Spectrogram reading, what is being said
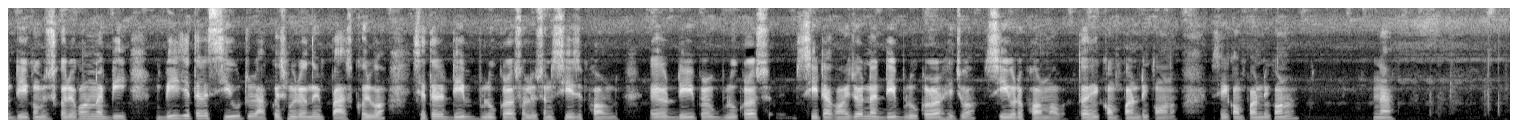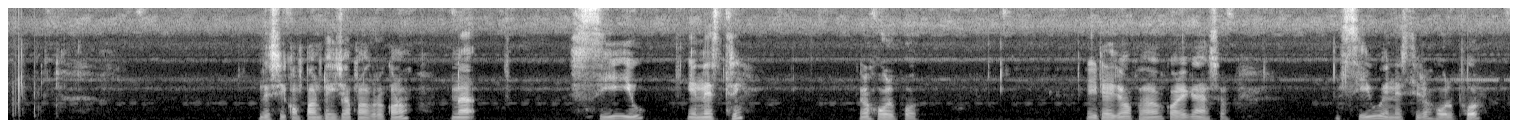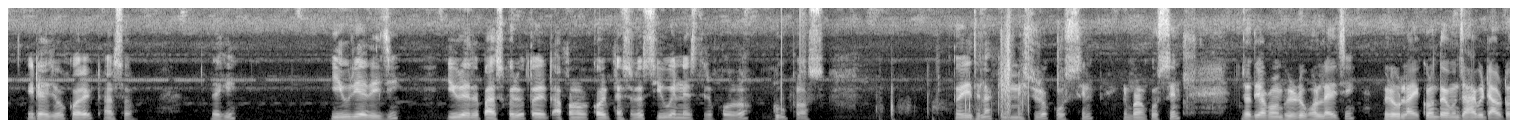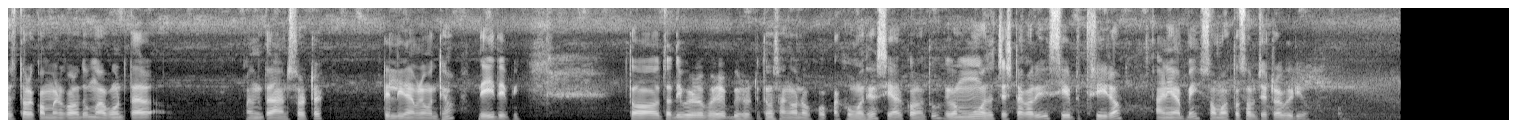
ଡିକମ୍ପୋଜ କରିବ କ'ଣ ନା ବି ବି ଯେତେବେଳେ C U two aqueous medium pass କରିବ ସେତେବେଳେ deep blue colour solution C is formed a deep blue colour ସିଟା କ'ଣ ହେଇଯିବ ନା ଡିପ୍ ବ୍ଲୁ କଲର୍ ହେଇଯିବ ସି ଗୋଟେ ଫର୍ମ ହେବ ତ ସେଇ କମ୍ପାଉଣ୍ଡଟି କ'ଣ ସେଇ କମ୍ପାଉଣ୍ଡଟି କ'ଣ ନା ଦେଶୀ କମ୍ପାଉଣ୍ଡ ହେଇଯିବ ଆପଣଙ୍କର କ'ଣ ନା C U N S three whole four এটা হয়ে যাও আপনার correct answer C U N S থ্রির হোল ফোর এটা হয়ে যাব করেক্ট আনসর দেখি ইউরিয়া দিয়েছি ইউরিয়ারে পাস করব তো আপনার correct answer C U N S three four two plus তো এই লা কেমিস্ট্রির কোশ্চিন ইম্পর্টাট কোশ্চিন যদি আপনার ভিডিওটি ভাল লাগিছে ভিডিও লাইক করুন এবং যা বি ডাউট আছে তলে কমেন্ট করুন মু আপনার তার মানে তার আনসরটা টেলিগ্রামে মধ্যে দিয়ে দেবি ତ ଯଦି ଭିଡ଼ିଓ ଭିଡ଼ିଓଟି ତୁମ ସାଙ୍ଗମାନଙ୍କ ପାଖକୁ ମଧ୍ୟ ସେୟାର କରନ୍ତୁ ଏବଂ ମୁଁ ମଧ୍ୟ ଚେଷ୍ଟା କରିବି ସିଫ୍ଟ ଥ୍ରୀର ଆଣିବା ପାଇଁ ସମସ୍ତ ସବଜେକ୍ଟର ଭିଡ଼ିଓ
